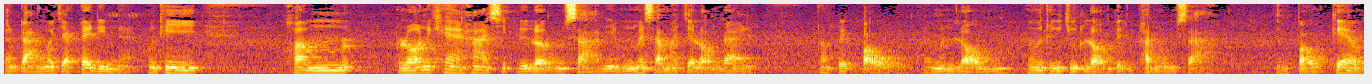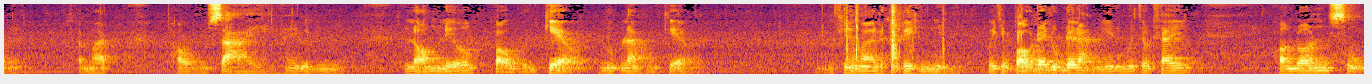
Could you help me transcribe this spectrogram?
ต่างๆ มาจากใต้ดินเนี่ยบางทีความร้อนแค่ห้าสิบหรือร้อยองศาเนี่ยมันไม่สามารถจะหลอมได้ ต้องไปเป่าให้มันหลอมให้มันถึงจุดหลอมเป็นพันองศาอย่างเป่าแก้วเนี่ยสามารถเผาทรายให้มันหลอมเหลวเป่าบนแก้ว รูปร่างของแก้วขึ้นมาแล้วก็ไปเห็นเนี่ยไปจะเป่าได้รูปได้ร่างนี้นะมันจะใช้ความร้อนสูง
